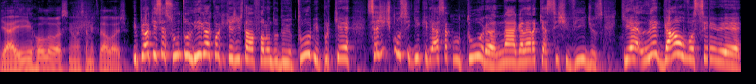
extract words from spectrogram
E aí rolou, assim, o lançamento da loja. E pior que esse assunto liga com o que a gente tava falando do YouTube, porque se a gente conseguir criar essa cultura na galera que assiste vídeos, que é legal você é,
